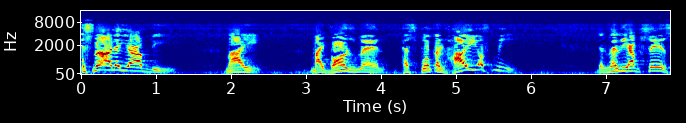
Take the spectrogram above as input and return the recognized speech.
Isna alayya abdi, my, my bondsman has spoken high of me. Then when the abd says,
